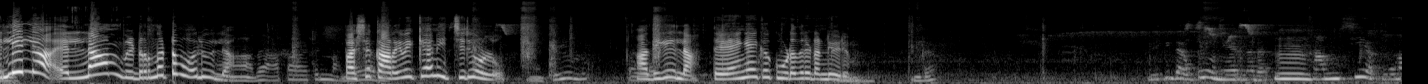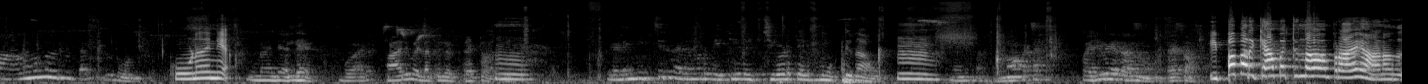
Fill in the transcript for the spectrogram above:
ഇല്ല ഇല്ല. എല്ലാം വിടർന്നിട്ട് പോലും ഇല്ല പക്ഷെ കറി വെക്കാൻ ഇച്ചിരി ഉള്ളൂ. അധികം ഇല്ല. തേങ്ങയൊക്കെ കൂടുതൽ ഇടേണ്ടി വരും. കൂണ് എനിക്ക് ഡൗട്ട് തോന്നിയായിരുന്നത് ഉം. സംശയ കൂണാണോന്നൊരു ഡൗട്ട് തോന്നി കൂണ് തന്നെയാ അല്ലേ പാൽ വെള്ളത്തിലിട്ട് കേട്ടോ. വേണമെങ്കിൽ ഇച്ചിരി നേരം കൂടെ വെയിറ്റ് ചെയ്ത് ഇച്ചിരി കൂടെ ചിലപ്പോൾ മുട്ടിതാവും നോക്കട്ടെ. ഇപ്പൊ പറിക്കാൻ പറ്റുന്ന പ്രായമാണത്.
